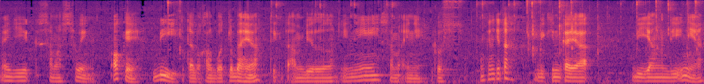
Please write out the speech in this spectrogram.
magic, sama swing. Oke okay, B kita bakal buat lebah ya. Jadi kita ambil ini sama ini. Terus mungkin kita bikin kayak B yang di ini ya.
